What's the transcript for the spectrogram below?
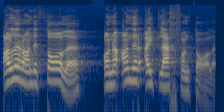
allerhande tale aan 'n ander uitleg van tale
